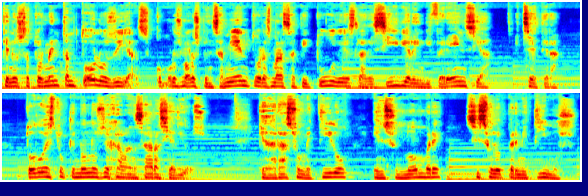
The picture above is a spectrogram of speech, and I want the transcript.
que nos atormentan todos los días, como los malos pensamientos, las malas actitudes, la desidia, la indiferencia, etc. Todo esto que no nos deja avanzar hacia Dios quedará sometido en su nombre si se lo permitimos.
